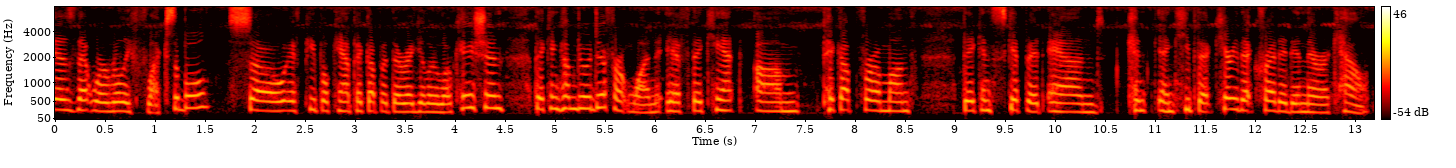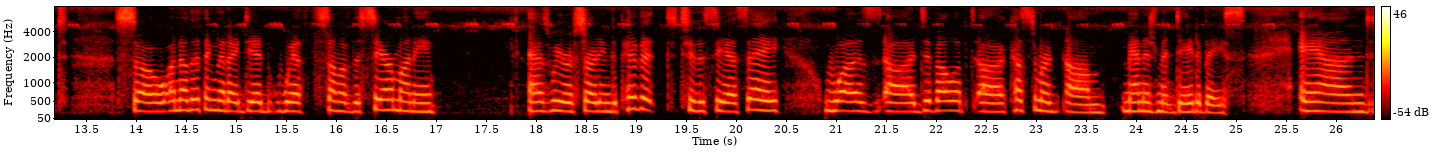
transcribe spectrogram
is that we're really flexible. So if people can't pick up at their regular location, they can come to a different one. If they can't um, pick up for a month, they can skip it and can and keep that carry that credit in their account. So another thing that I did with some of the SARE money as we were starting to pivot to the CSA was uh, developed a customer um, management database and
